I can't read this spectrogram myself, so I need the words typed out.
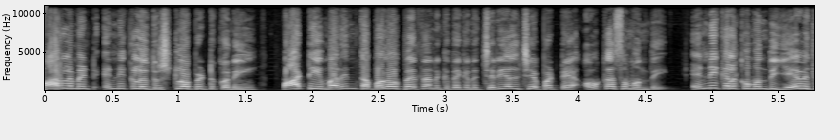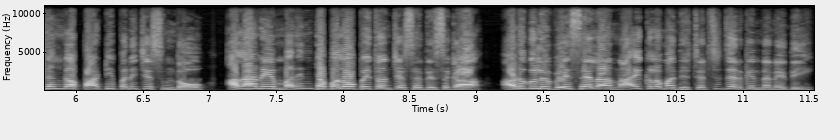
పార్లమెంట్ ఎన్నికలు దృష్టిలో పెట్టుకుని పార్టీ మరింత బలోపేతానికి తగిన చర్యలు చేపట్టే అవకాశం ఉంది. ఎన్నికలకు ముందు ఏ విధంగా పార్టీ పనిచేసిందో అలానే మరింత బలోపేతం చేసే దిశగా అడుగులు వేసేలా నాయకుల మధ్య చర్చ జరిగిందనేది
